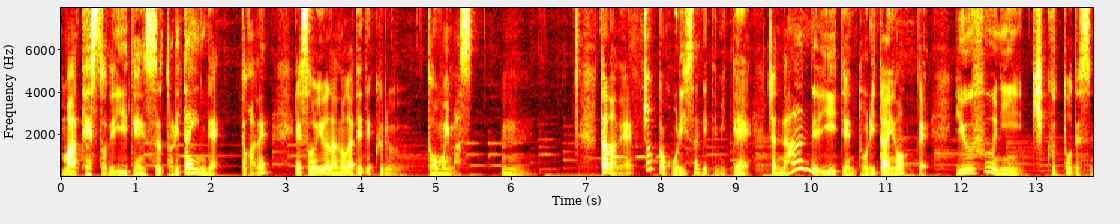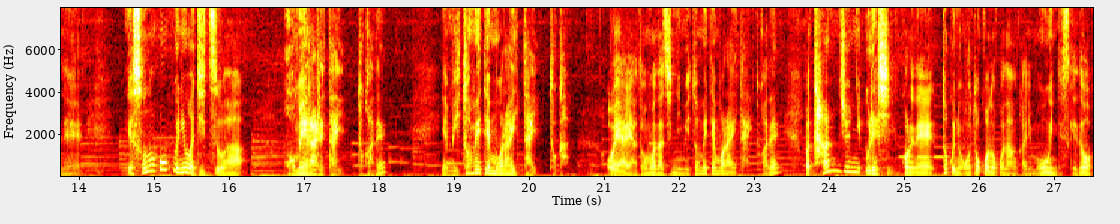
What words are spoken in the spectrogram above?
まあテストでいい点数取りたいんでとかね、そういうようなのが出てくると思います。うん。ただね、ちょっと掘り下げてみて、じゃあなんでいい点取りたいのっていうふうに聞くとですね、いや、その奥には実は褒められたいとかね、いや、認めてもらいたいとか、親や友達に認めてもらいたいとかね、まあ、単純に嬉しい。これね、特に男の子なんかにも多いんですけど、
